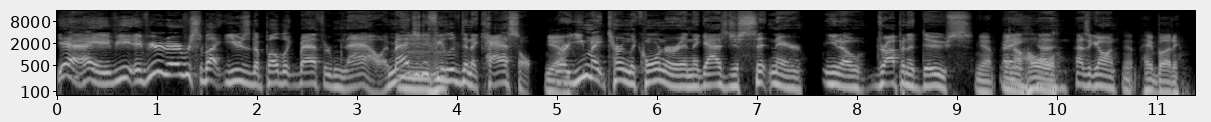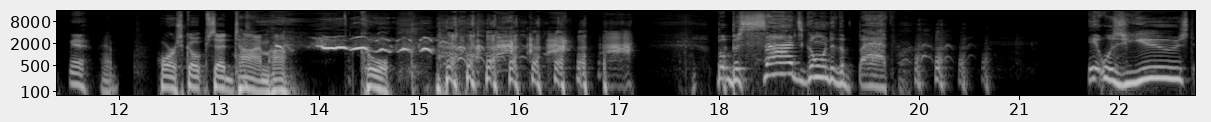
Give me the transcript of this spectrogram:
Yeah, hey, if you if you're nervous about using a public bathroom now, imagine if you lived in a castle Mm-hmm. Yeah. where you might turn the corner and the guy's just sitting there, you know, dropping a deuce. Yep, in a hole. uh, how's it going? Yep. Hey, buddy. Yeah. Yep. Horoscope said time, huh? cool. But besides going to the bathroom, it was used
